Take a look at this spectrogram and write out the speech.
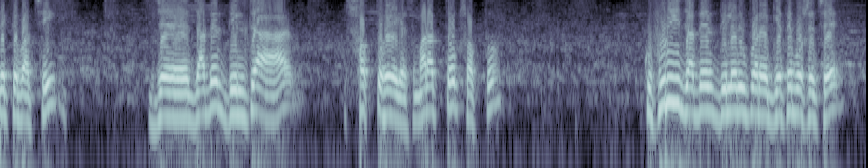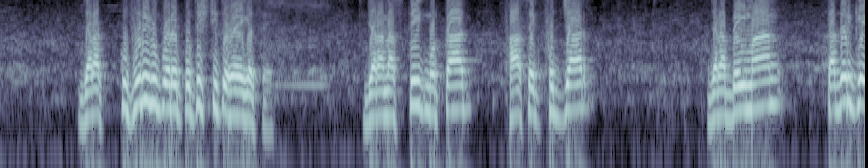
দেখতে পাচ্ছি যে যাদের দিলটা শক্ত হয়ে গেছে, মারাত্মক শক্ত কুফুরি যাদের দিলের উপরে গেথে বসেছে, যারা কুফুরির উপরে প্রতিষ্ঠিত হয়ে গেছে, যারা নাস্তিক, মোরতাদ, ফাসেক, ফুজ্জার, যারা বেঈমান, তাদেরকে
